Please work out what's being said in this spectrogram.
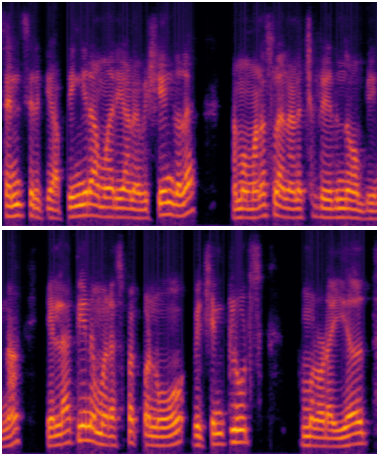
சென்ஸ் இருக்கு. அப்படிங்கிற மாதிரியான விஷயங்களை நம்ம மனசுல நினைச்சுக்கிட்டு இருந்தோம் அப்படின்னா எல்லாத்தையும் நம்ம ரெஸ்பெக்ட் பண்ணுவோம் விச் இன்க்ளூட்ஸ் நம்மளோட எர்த்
